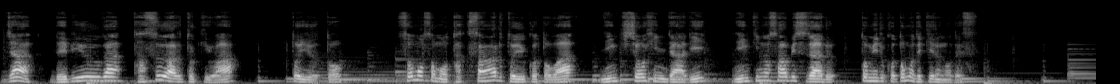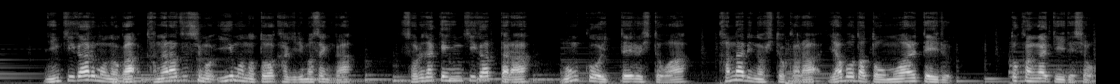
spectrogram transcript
じゃあ、レビューが多数あるときは？というと、そもそもたくさんあるということは人気商品であり、人気のサービスであると見ることもできるのです。人気があるものが必ずしもいいものとは限りませんが、それだけ人気があったら文句を言っている人はかなりの人から野暮だと思われていると考えていいでしょう。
